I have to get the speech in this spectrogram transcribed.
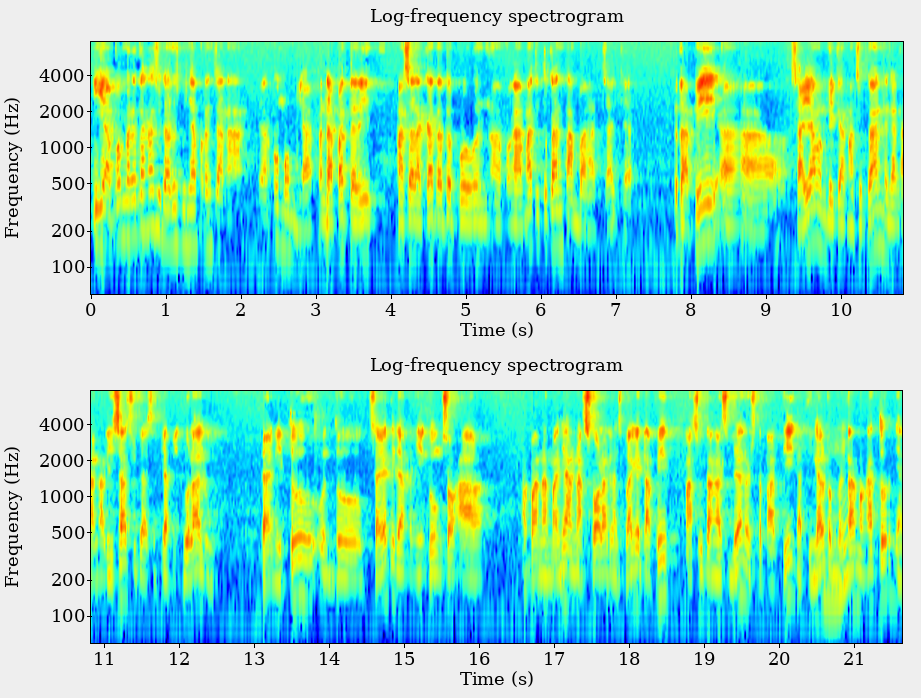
Iya, pemerintah kan sudah harus punya perencanaan yang umum ya. Pendapat dari masyarakat ataupun uh, pengamat itu kan tambahan saja. Tetapi uh, saya memberikan masukan dengan analisa sudah sejak minggu lalu. Dan itu untuk saya tidak menyinggung soal apa namanya anak sekolah dan sebagainya, tapi masuk tanggal 9 harus tepati, nah tinggal hmm. pemerintah mengaturnya.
